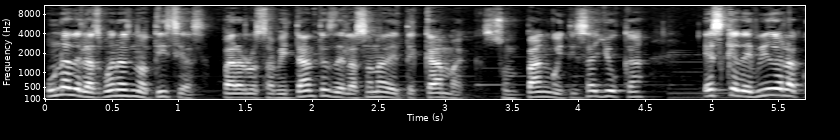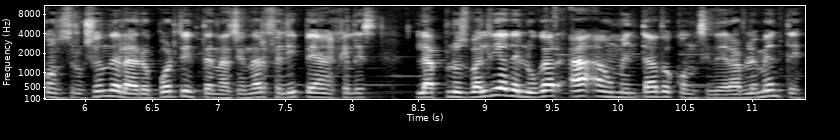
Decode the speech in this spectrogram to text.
Una de las buenas noticias para los habitantes de la zona de Tecámac, Zumpango y Tizayuca es que debido a la construcción del Aeropuerto Internacional Felipe Ángeles, la plusvalía del lugar ha aumentado considerablemente.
